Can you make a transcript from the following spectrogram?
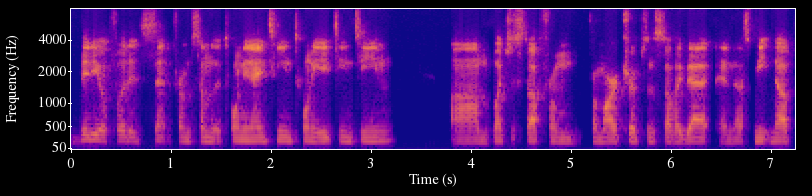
video footage sent from some of the 2019, 2018 team, um, a bunch of stuff from from our trips and stuff like that, and us meeting up,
